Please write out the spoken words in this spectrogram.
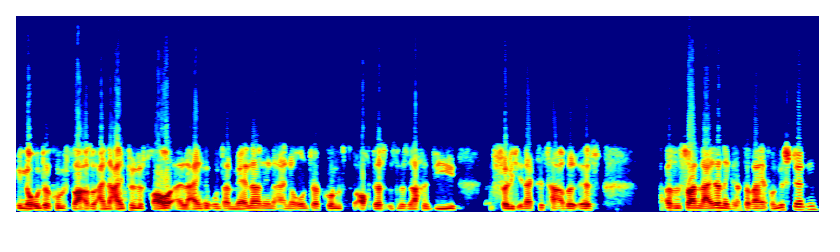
in der Unterkunft war, also eine einzelne Frau alleine unter Männern in einer Unterkunft. Auch das ist eine Sache, die völlig inakzeptabel ist. Also es waren leider eine ganze Reihe von Missständen,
